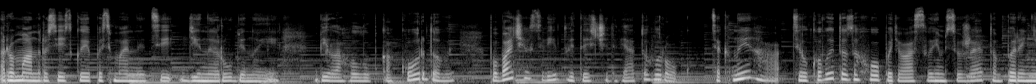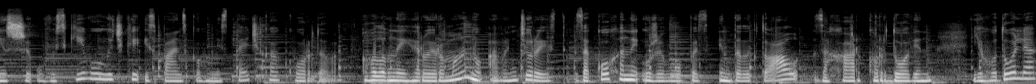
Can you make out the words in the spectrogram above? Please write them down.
Роман російської письменниці Діни Рубіної Біла голубка Кордови побачив світ 2009 року. Ця книга цілковито захопить вас своїм сюжетом, перенісши у вузькі вулички іспанського містечка Кордова. Головний герой роману авантюрист, закоханий у живопис, інтелектуал Захар Кордовін. Його доля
